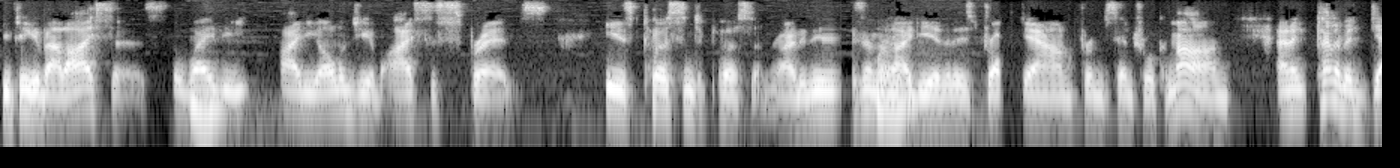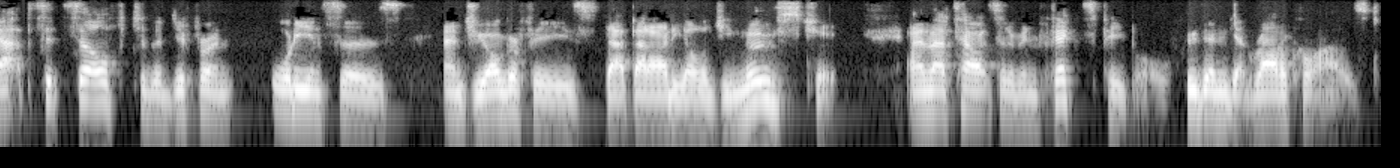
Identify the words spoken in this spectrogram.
You think about ISIS, the way mm-hmm. the ideology of ISIS spreads is person to person, right? It isn't right. an idea that is dropped down from central command and it kind of adapts itself to the different audiences and geographies that that ideology moves to. And that's how it sort of infects people who then get radicalized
